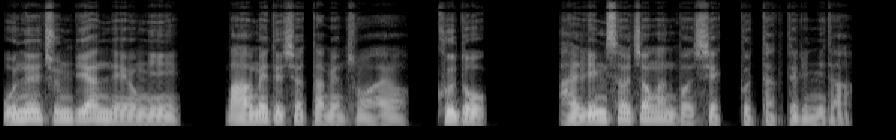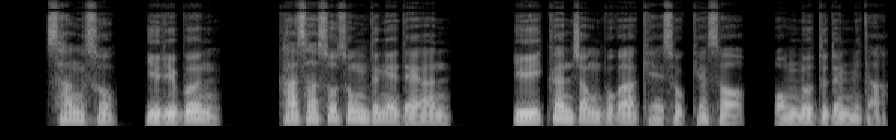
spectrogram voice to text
오늘 준비한 내용이 마음에 드셨다면 좋아요, 구독, 알림 설정 한 번씩 부탁드립니다. 상속, 유류분, 가사소송 등에 대한 유익한 정보가 계속해서 업로드됩니다.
